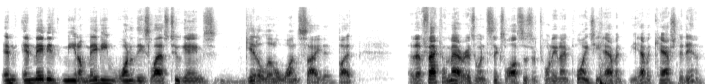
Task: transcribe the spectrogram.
and and maybe you know maybe one of these last two games get a little one sided, but the fact of the matter is, when six losses or twenty nine points, you haven't you haven't cashed it in.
